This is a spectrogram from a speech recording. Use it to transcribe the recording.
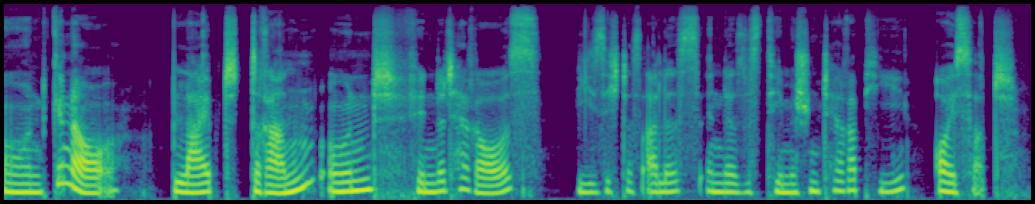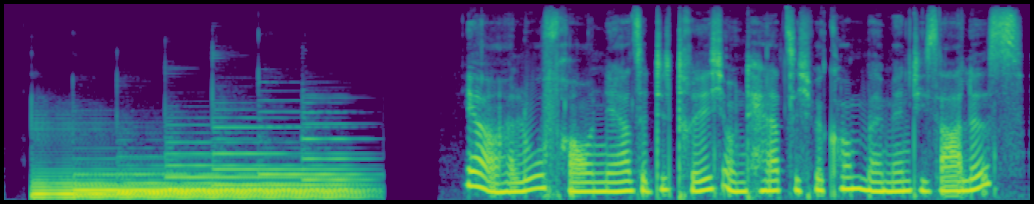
Und genau, bleibt dran und findet heraus, wie sich das alles in der systemischen Therapie äußert. Ja, hallo Frau Nerse Dittrich und herzlich willkommen bei Menti Salis.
